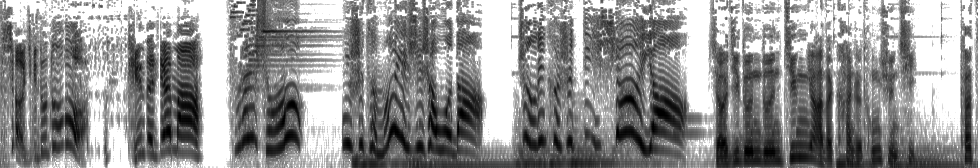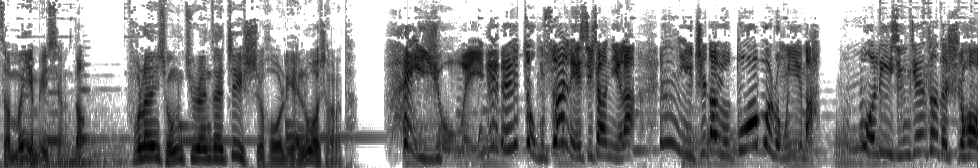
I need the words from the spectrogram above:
小鸡嘟嘟，听得见吗？弗兰熊，你是怎么联系上我的？这里可是地下呀！小鸡墩墩惊讶的看着通讯器，他怎么也没想到，弗兰熊居然在这时候联络上了他。嘿呦喂，总算联系上你了！你知道有多不容易吗？我例行监测的时候，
